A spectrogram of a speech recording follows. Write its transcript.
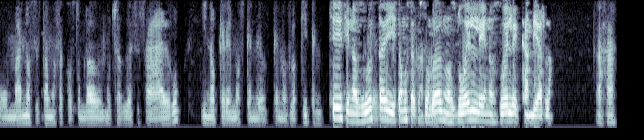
humanos estamos acostumbrados muchas veces a algo y no queremos que, que nos lo quiten. Sí, si nos gusta y estamos acostumbrados, nos duele, nos duele cambiarlo. Ajá.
